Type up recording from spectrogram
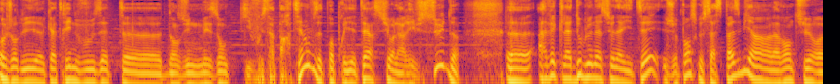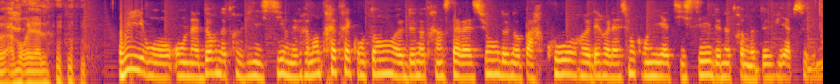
Aujourd'hui, euh, Catherine, vous êtes euh, dans une maison qui vous appartient. Vous êtes propriétaire sur la rive sud. Euh, avec la double nationalité, je pense que ça se passe bien, hein, l'aventure à Montréal. Oui, on, adore notre vie ici. On est vraiment très très content de notre installation, de nos parcours, des relations qu'on y a tissées, de notre mode de vie absolument.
